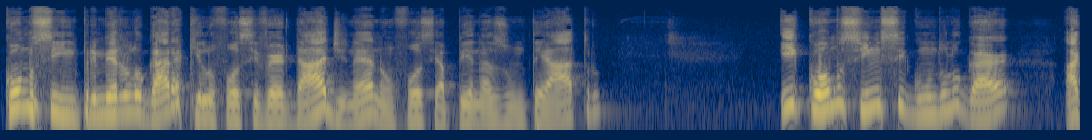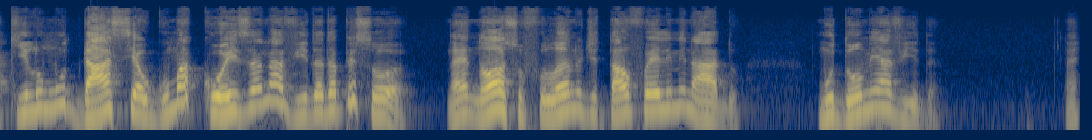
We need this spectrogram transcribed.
Como se, em primeiro lugar, aquilo fosse verdade, né? não fosse apenas um teatro. E como se, em segundo lugar, aquilo mudasse alguma coisa na vida da pessoa. Né? Nossa, o fulano de tal foi eliminado. Mudou minha vida. Né?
